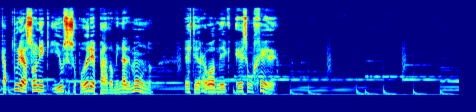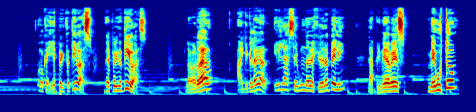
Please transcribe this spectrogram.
capture a Sonic y use sus poderes para dominar el mundo. Este Robotnik es un Gede. Ok, expectativas. Expectativas. La verdad, hay que aclarar, es la segunda vez que veo la peli. La primera vez me gustó,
